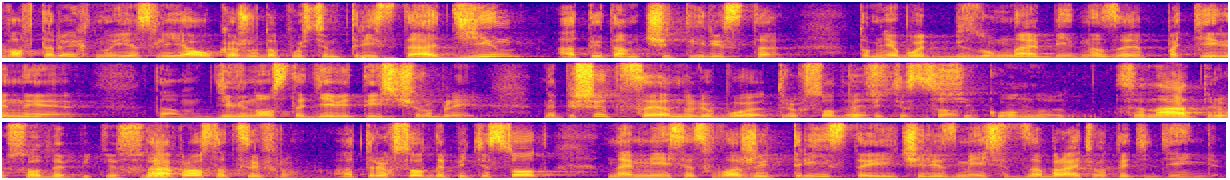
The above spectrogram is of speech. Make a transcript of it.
во-вторых, ну если я укажу, допустим, 301, а ты там 400, то мне будет безумно обидно за потерянные там 99 тысяч рублей. Напиши цену любую от 300 То до есть, 500. секунду. Цена от 300 до 500. Да, просто цифру. От 300 до 500 на месяц вложить 300 и через месяц забрать вот эти деньги.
